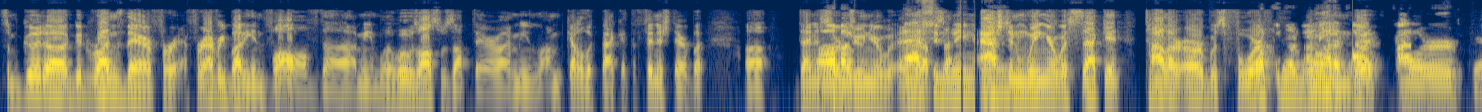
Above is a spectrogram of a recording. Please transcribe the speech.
some good uh, good runs there for for everybody involved. Uh, I mean, who was also was up there? I mean, I'm got to look back at the finish there, but uh, Dennis uh, Jr. ended Ashton up. Winger. Ashton Winger was second. Tyler Erb was fourth. I mean, Tyler Erb. Yeah.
